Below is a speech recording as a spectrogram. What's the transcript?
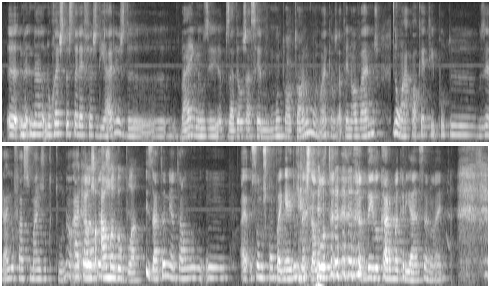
eh, na, no resto das tarefas diárias de banhos, e apesar dele já ser muito autónomo, não é? Que ele já tem 9 anos, não há qualquer tipo de dizer, ah, eu faço mais do que tu. Não, há aquelas há uma, coisas. Há uma dupla. Exatamente, há um, um somos companheiros nesta luta de educar uma criança, não é?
